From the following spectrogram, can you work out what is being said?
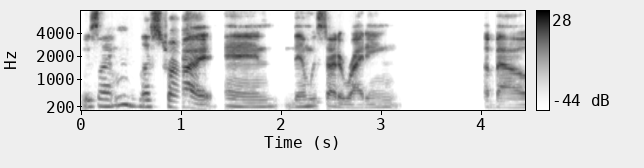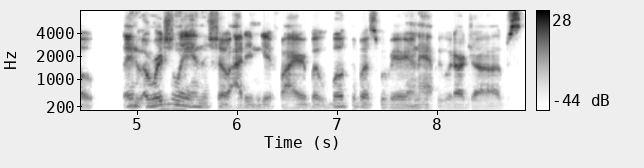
we was like, mm, let's try it. And then we started writing about and originally in the show I didn't get fired, but both of us were very unhappy with our jobs.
